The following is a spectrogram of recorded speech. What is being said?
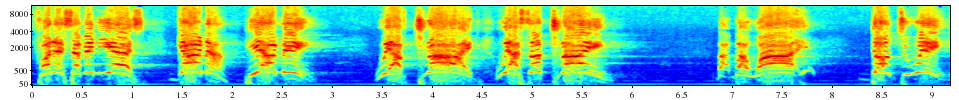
47 years. Ghana, hear me. We have tried. We are still trying. But, but why don't we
